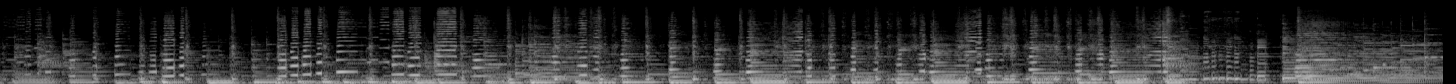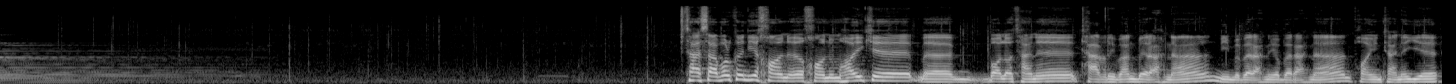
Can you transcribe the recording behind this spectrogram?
تصور کنید یه خان... خانوم هایی که بالاتنه تقریبا برهنن نیمه برهنه یا برهنن پایین تنه یه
